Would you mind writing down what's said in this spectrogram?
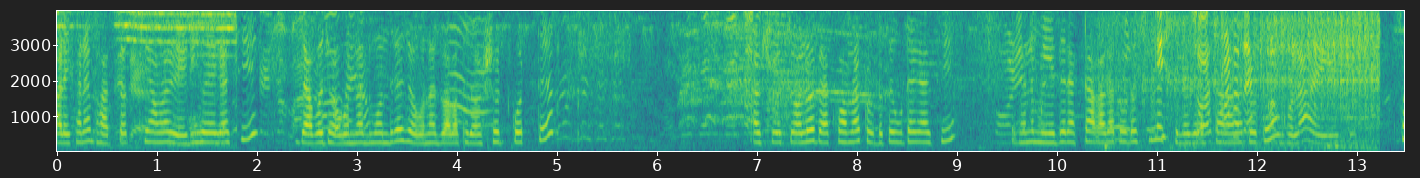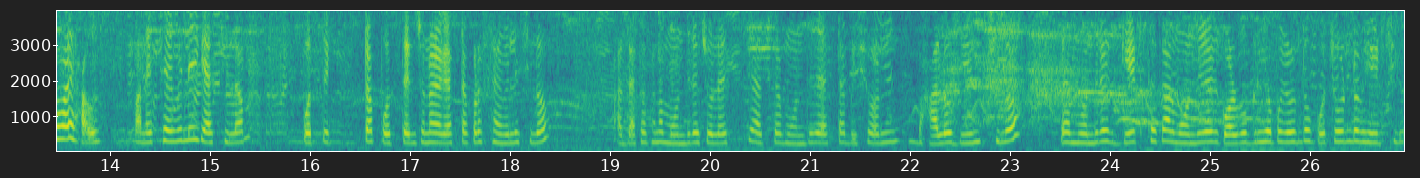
আর এখানে ভাত টাত খেয়ে আমরা রেডি হয়ে গেছি। যাব জগন্নাথ মন্দিরে জগন্নাথ বাবাকে দর্শন করতে। আর সো চলো দেখো আমরা টোটোতে উঠে গেছি। এখানে মেয়েদের একটা আলাদা টোটো ছিল ছেলেদের একটা আলাদা টোটো। সবাই হাউস মানে ফ্যামিলি গেছিলাম। প্রত্যেকটা প্রত্যেকজনের এক একটা করে ফ্যামিলি ছিল। আর দেখো এখানে মন্দিরে চলে এসেছি। আজকের মন্দিরে একটা ভীষণ ভালো দিন ছিল। তাই মন্দিরের গেট থেকে আর মন্দিরের গর্ভগৃহ পর্যন্ত প্রচণ্ড ভিড় ছিল।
